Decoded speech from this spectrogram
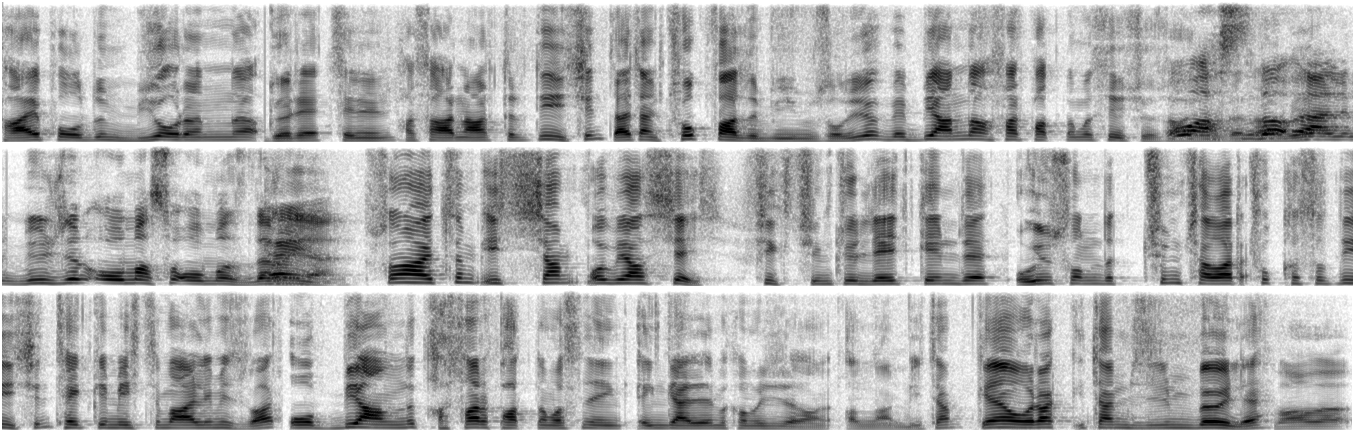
sahip olduğun büyü oranına göre senin hasarını arttırdığı için zaten çok fazla büyümüz oluyor ve bir anda hasar patlaması yaşıyoruz O aslında gazabıyla. yani büyücülerin olmazsa olmaz değil mi Aynen. yani? Son item ihtişam o biraz şey fix çünkü late game'de oyun sonunda tüm çalar çok kasıldığı için tekleme ihtimalimiz var. O bir anlık hasar patlamasını en- engellemek amacıyla al- alınan bir item. Genel olarak item dizilimi böyle. Valla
